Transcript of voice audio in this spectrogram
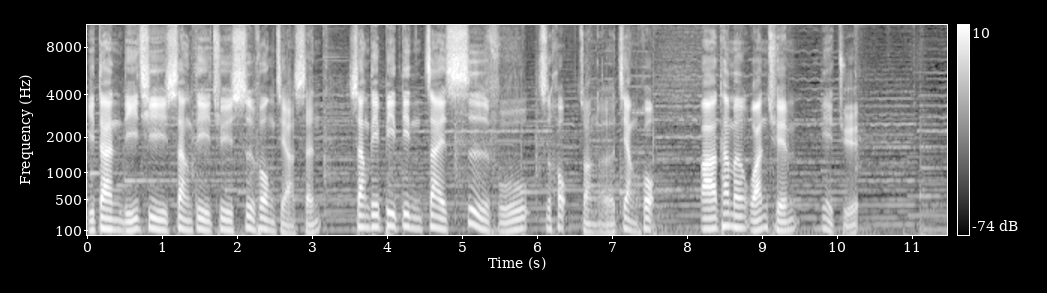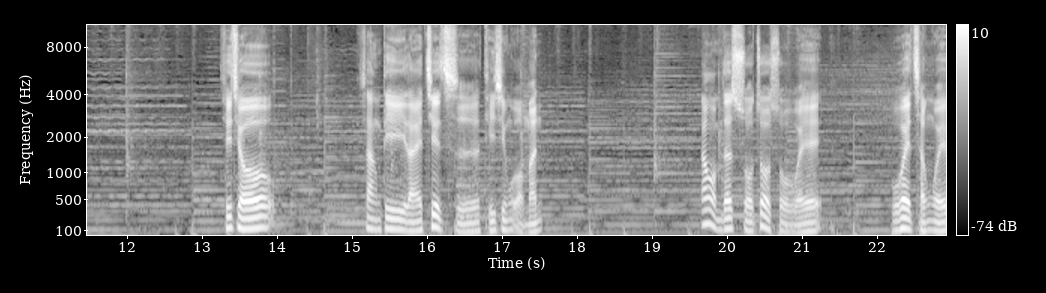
一旦离弃上帝去侍奉假神，上帝必定在赐福之后转而降祸，把他们完全灭绝。祈求上帝来借此提醒我们：当我们的所作所为不会成为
